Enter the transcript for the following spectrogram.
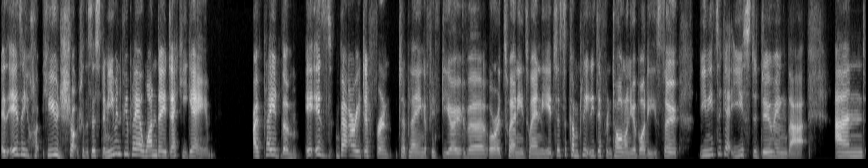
it is a huge shock to the system. Even if you play a one day decky game, I've played them. It is very different to playing a 50 over or a 20 20. It's just a completely different toll on your body. So you need to get used to doing that. And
